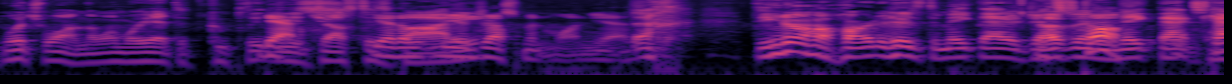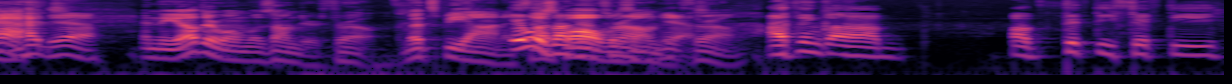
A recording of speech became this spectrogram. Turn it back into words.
Which one? The one where he had to completely yes. adjust his yeah, the, body? the adjustment one, yes. Do you know how hard it is to make that adjustment and make that it's catch? Tough, yeah. And the other one was underthrown. Let's be honest. It was that underthrown. ball was underthrown. Yes. I think uh, a 50-50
